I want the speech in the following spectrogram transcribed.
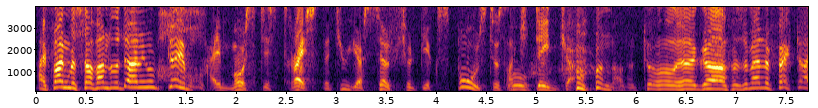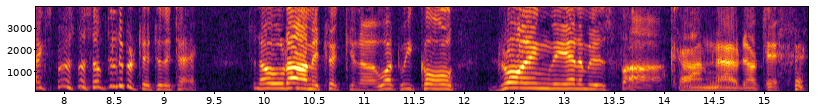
I flung myself under the dining room oh, table. I'm most distressed that you yourself should be exposed to such Oh. danger. Not at all, Herr Graf. As a matter of fact, I exposed myself deliberately to the attack. It's an old army trick, you know, what we call drawing the enemy's fire. Calm now, Doctor.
